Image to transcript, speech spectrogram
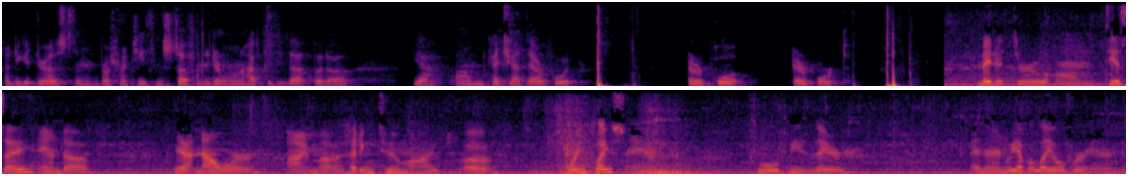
I had to get dressed and brush my teeth and stuff, and I didn't want to have to do that. But uh, yeah, um, catch you at the airport. Airport, airport. Made it through um, TSA, and uh, yeah, now we're I'm uh, heading to my uh, boarding place, and we'll be there. And then we have a layover in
